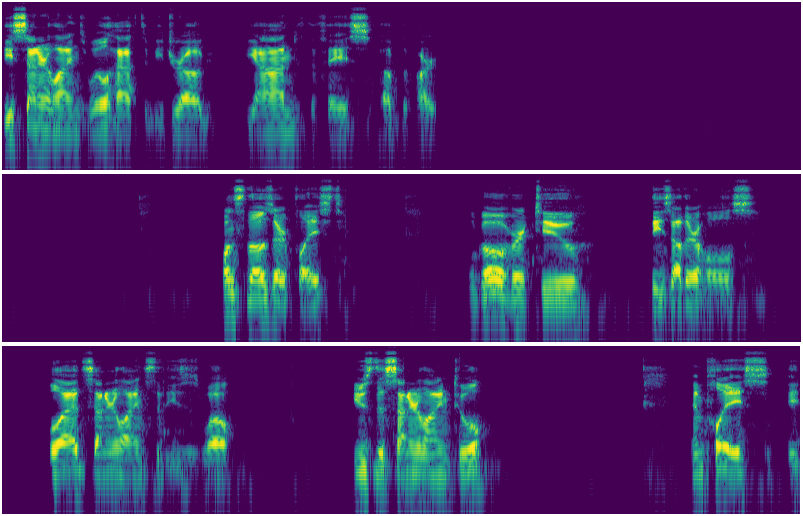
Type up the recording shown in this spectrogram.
These center lines will have to be drug beyond the face of the part. Once those are placed, we'll go over to these other holes. We'll add center lines to these as well. Use the center line tool and place a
